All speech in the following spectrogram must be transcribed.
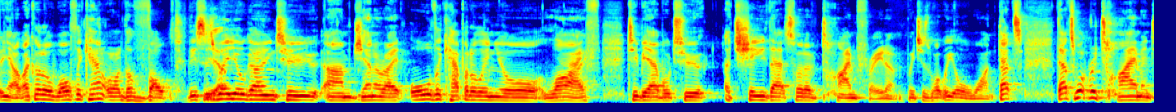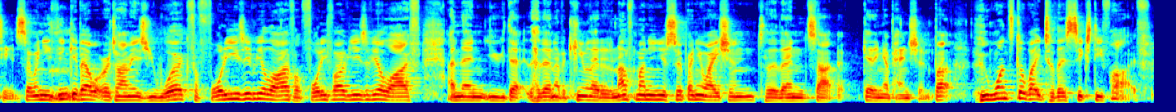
you know, I call it a wealth account or the vault. This is Yeah. where you're going to um, generate all the capital in your life to be able to achieve that sort of time freedom, which is what we all want. That's that's what retirement is. So when you think about what retirement is, you work for 40 years of your life or 45 years of your life, and then you th- then have accumulated enough money in your superannuation to then start getting a pension. But who wants to wait till they're 65?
